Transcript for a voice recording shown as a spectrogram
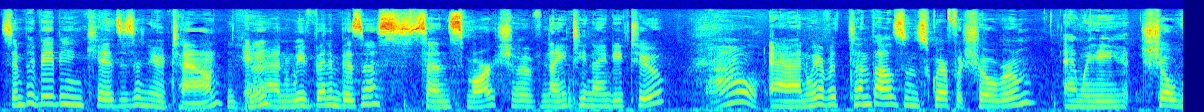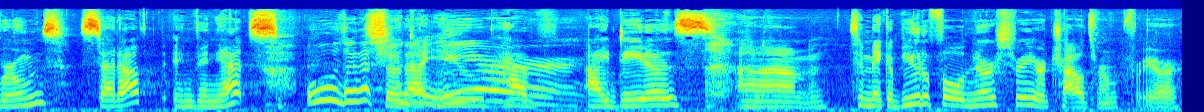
Simply Baby and Kids is in Newtown, mm -hmm. and we've been in business since March of 1992. Wow. And we have a 10,000 square foot showroom, and we show rooms set up in vignettes. Oh, look at that So chandelier. that you have ideas um, to make a beautiful nursery or child's room for your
